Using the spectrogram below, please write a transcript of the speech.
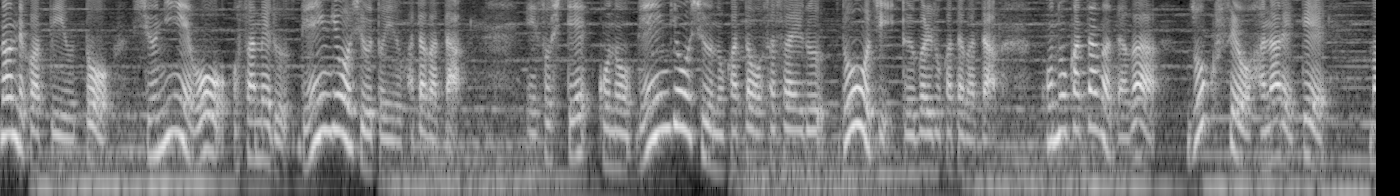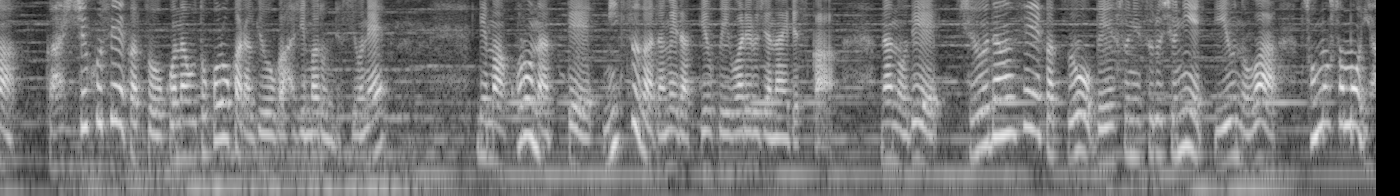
なんでかっていうと修二会を治める蓮行宗という方々えそしてこの蓮行宗の方を支える童子と呼ばれる方々この方々が属性を離れてまあ合宿生活を行うところから行が始まるんですよね。でまあコロナって密がダメだってよく言われるじゃないですか。なので集団生活をベースにする主義っていうのはそもそもや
